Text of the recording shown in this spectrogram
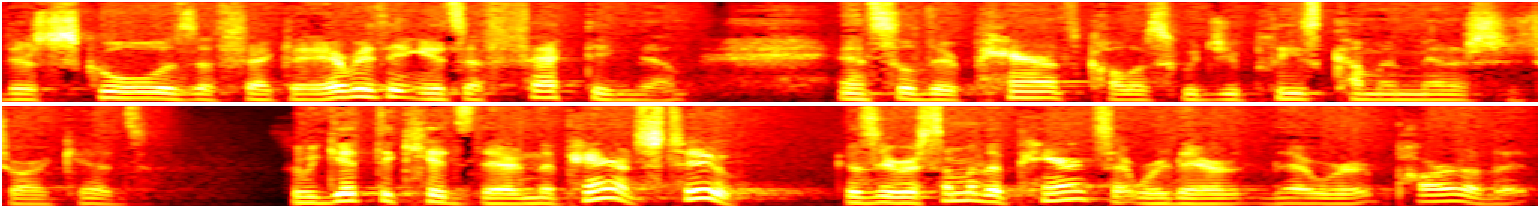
their school is affected everything is affecting them and so their parents call us would you please come and minister to our kids so we get the kids there and the parents too, because there were some of the parents that were there that were part of it.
